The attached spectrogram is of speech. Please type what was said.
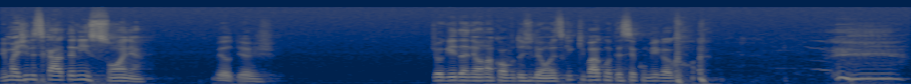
Imagina esse cara tendo insônia. Meu Deus. Joguei Daniel na cova dos leões. O que, que vai acontecer comigo agora?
